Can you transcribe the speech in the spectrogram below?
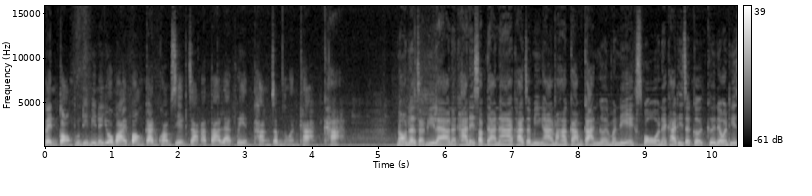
เป็นกองทุนที่มีนโยบายป้องกันความเสี่ยงจากอัตราแลกเปลี่ยนทั้งจำนวนค่ะค่ะ นอกเหนือจากนี้แล้วนะคะในสัปดาห์หน้าค่ะจะมีงานมหกรรมการเงิน Money Expo นะคะที่จะเกิดขึ้นในวันที่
